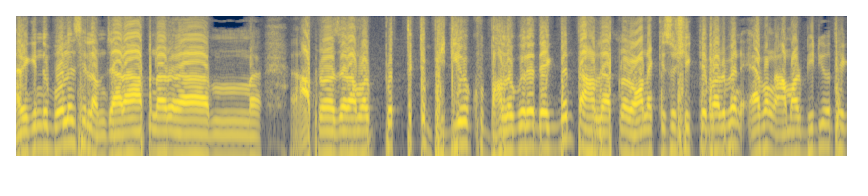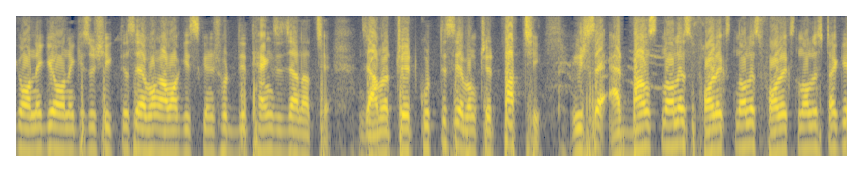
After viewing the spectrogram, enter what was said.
আমি কিন্তু বলেছিলাম, যারা আপনার আপনারা যারা আমার প্রত্যেকটা ভিডিও খুব ভালো করে দেখবেন, তাহলে আপনারা অনেক কিছু শিখতে পারবেন এবং আমার ভিডিও থেকে অনেকে অনেক কিছু শিখতেছে এবং আমাকে স্ক্রিনশট দিয়ে থ্যাঙ্কস জানাচ্ছে যে আমরা ট্রেড করতেছি এবং ট্রেড পাচ্ছি। It's a advance knowledge forex knowledge forex নলেজটাকে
